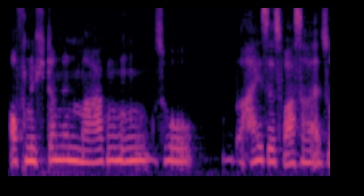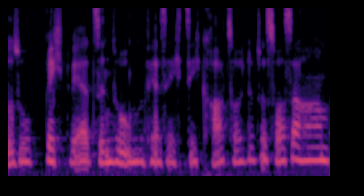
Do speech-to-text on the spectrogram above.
auf nüchternen Magen so heißes Wasser, also so Richtwert sind so ungefähr 60 Grad sollte das Wasser haben.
